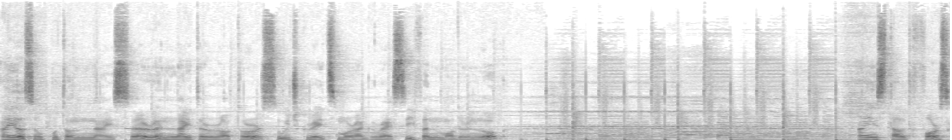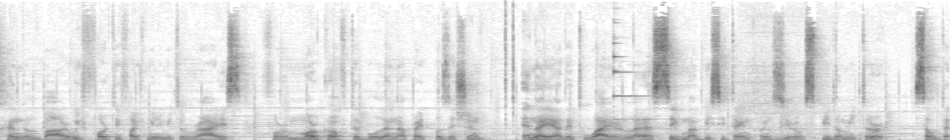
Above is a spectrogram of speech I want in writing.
I also put on nicer and lighter rotors, which creates more aggressive and modern look, I installed force handlebar with 45mm rise for a more comfortable and upright position and I added wireless Sigma BC 10.0 speedometer so the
